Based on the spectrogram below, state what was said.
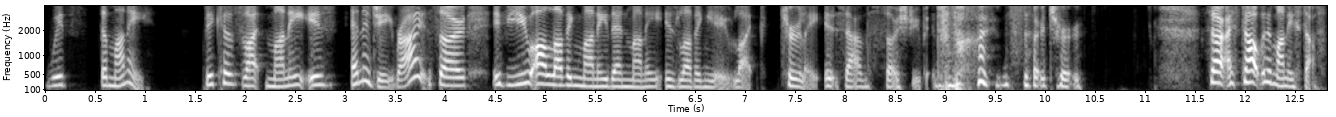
with the money because like money is energy, right? So if you are loving money, then money is loving you. Like truly, it sounds so stupid, but so true. So I start with the money stuff.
